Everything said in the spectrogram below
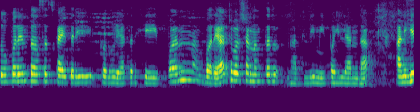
तोपर्यंत असंच काहीतरी करूया. तर हे पण बऱ्याच वर्षानंतर घातली मी पहिल्यांदा. आणि हे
